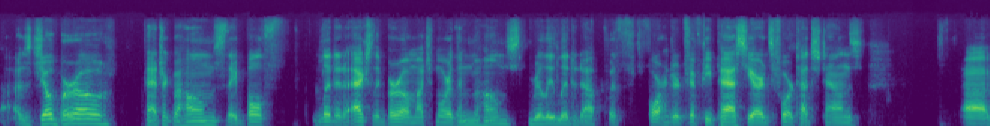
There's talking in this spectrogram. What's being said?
Uh, it was Joe Burrow, Patrick Mahomes. They both lit it. Actually, Burrow much more than Mahomes really lit it up with 450 pass yards, four touchdowns. Uh,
